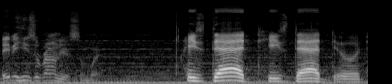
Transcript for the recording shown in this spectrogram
Maybe he's around here somewhere. He's dead. He's dead, dude.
